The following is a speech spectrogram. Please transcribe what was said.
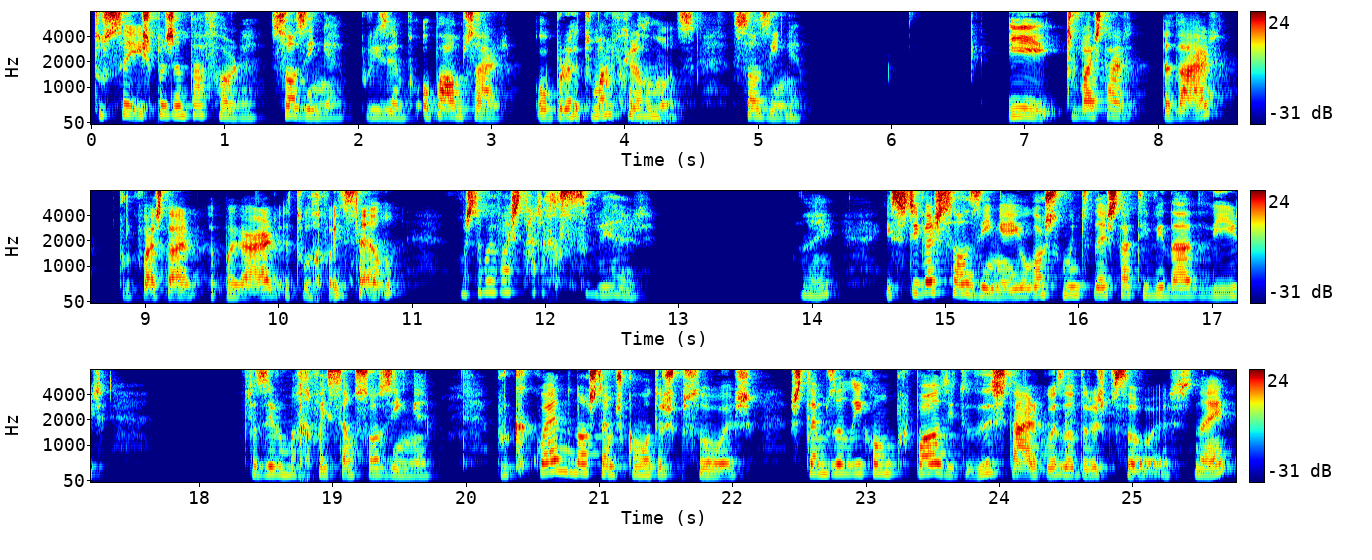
tu saís para jantar fora, sozinha, por exemplo, ou para almoçar, ou para tomar um pequeno almoço, sozinha. E tu vais estar a dar, porque vais estar a pagar a tua refeição, mas também vais estar a receber. Não é? E se estiveres sozinha, eu gosto muito desta atividade de ir fazer uma refeição sozinha, porque quando nós estamos com outras pessoas, estamos ali com o propósito de estar com as outras pessoas, não é?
